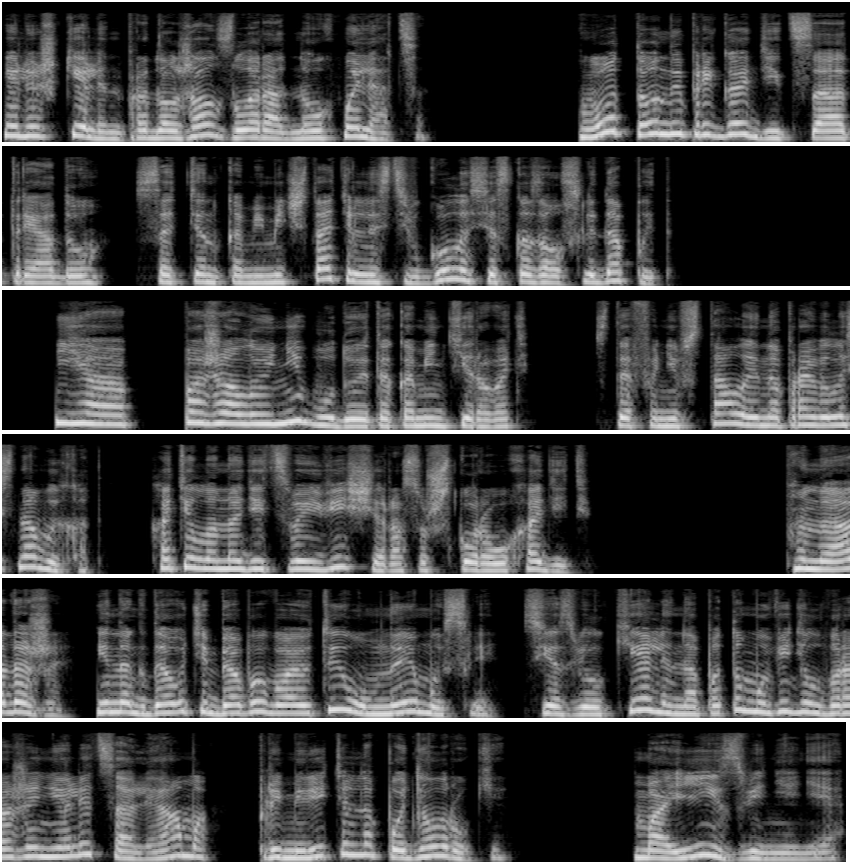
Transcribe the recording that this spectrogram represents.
и лишь Келлен продолжал злорадно ухмыляться. «Вот он и пригодится отряду», – с оттенками мечтательности в голосе сказал следопыт. «Я, пожалуй, не буду это комментировать». Стефани встала и направилась на выход. Хотела надеть свои вещи, раз уж скоро уходить. «Надо же, иногда у тебя бывают и умные мысли», – съязвил Келлен, а потом увидел выражение лица Лиама, примирительно поднял руки. «Мои извинения».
